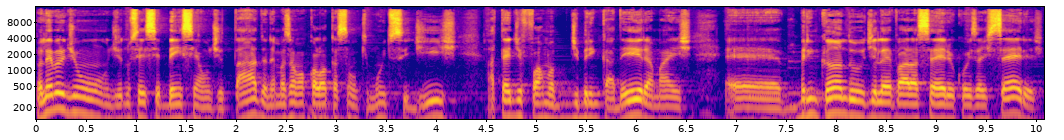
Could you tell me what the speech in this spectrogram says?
Eu lembro de um, de, não sei se bem se é um ditado, né, mas é uma colocação que muito se diz, até de forma de brincadeira, mas é, brincando de levar a sério coisas sérias.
